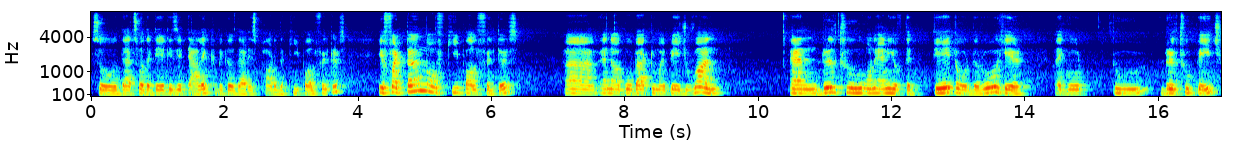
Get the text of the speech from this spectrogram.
So that's why the date is italic because that is part of the keep all filters. If I turn off keep all filters uh, and now go back to my page one and drill through on any of the date or the row here I go to drill through page.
